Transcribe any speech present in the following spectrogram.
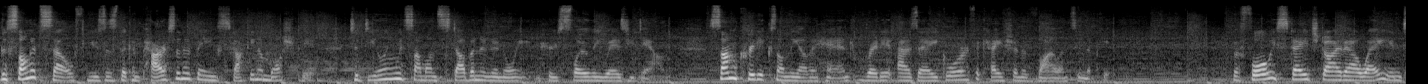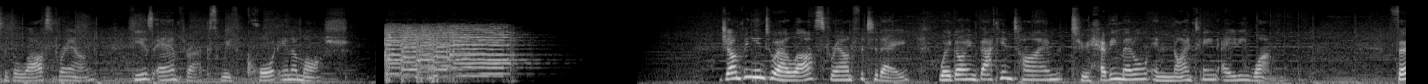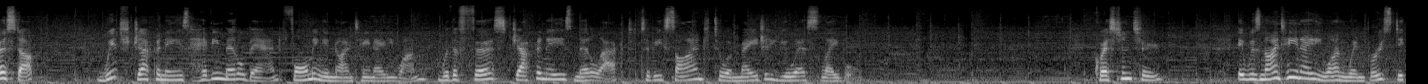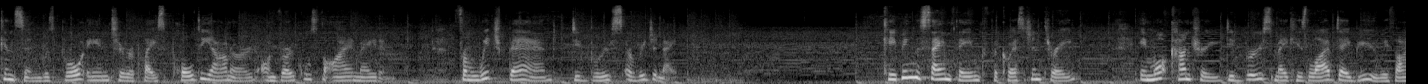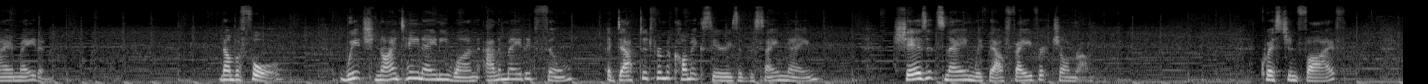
The song itself uses the comparison of being stuck in a mosh pit to dealing with someone stubborn and annoying who slowly wears you down. Some critics, on the other hand, read it as a glorification of violence in the pit. Before we stage dive our way into the last round, here's Anthrax with Caught in a Mosh. Jumping into our last round for today, we're going back in time to heavy metal in 1981. First up, which Japanese heavy metal band forming in 1981 were the first Japanese metal act to be signed to a major US label? Question 2. It was 1981 when Bruce Dickinson was brought in to replace Paul Di'Anno on vocals for Iron Maiden. From which band did Bruce originate? Keeping the same theme for question 3, in what country did Bruce make his live debut with Iron Maiden? Number 4. Which 1981 animated film, adapted from a comic series of the same name, shares its name with our favourite genre? Question 5.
